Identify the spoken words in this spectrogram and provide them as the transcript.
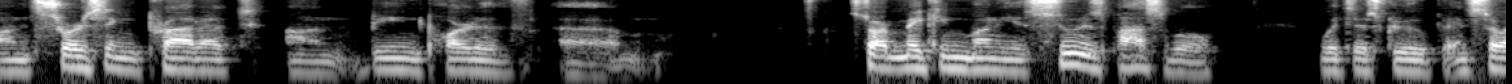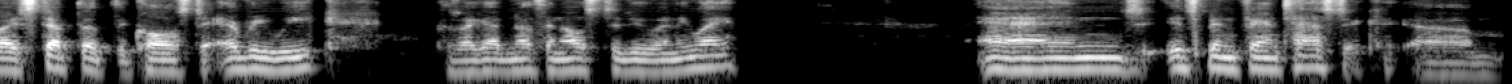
on sourcing product, on being part of um, start making money as soon as possible with this group. And so I stepped up the calls to every week because I got nothing else to do anyway. And it's been fantastic. Um,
